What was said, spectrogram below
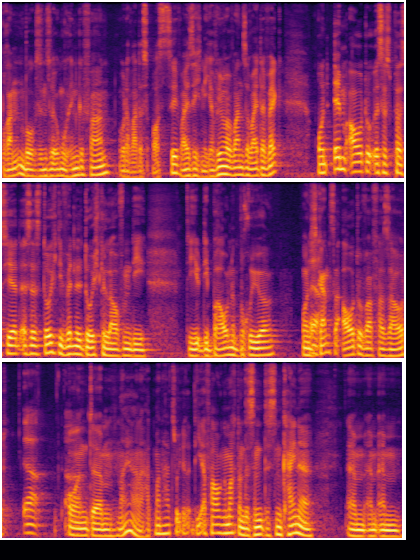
Brandenburg sind sie irgendwo hingefahren. Oder war das Ostsee? Weiß ich nicht. Auf jeden Fall waren sie weiter weg. Und im Auto ist es passiert, es ist durch die Windel durchgelaufen, die, die, die braune Brühe. Und Ja. das ganze Auto war versaut. ja. Und ähm, naja, da hat man halt so die Erfahrung gemacht. Und das sind, das sind keine, ähm, ähm, ähm,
